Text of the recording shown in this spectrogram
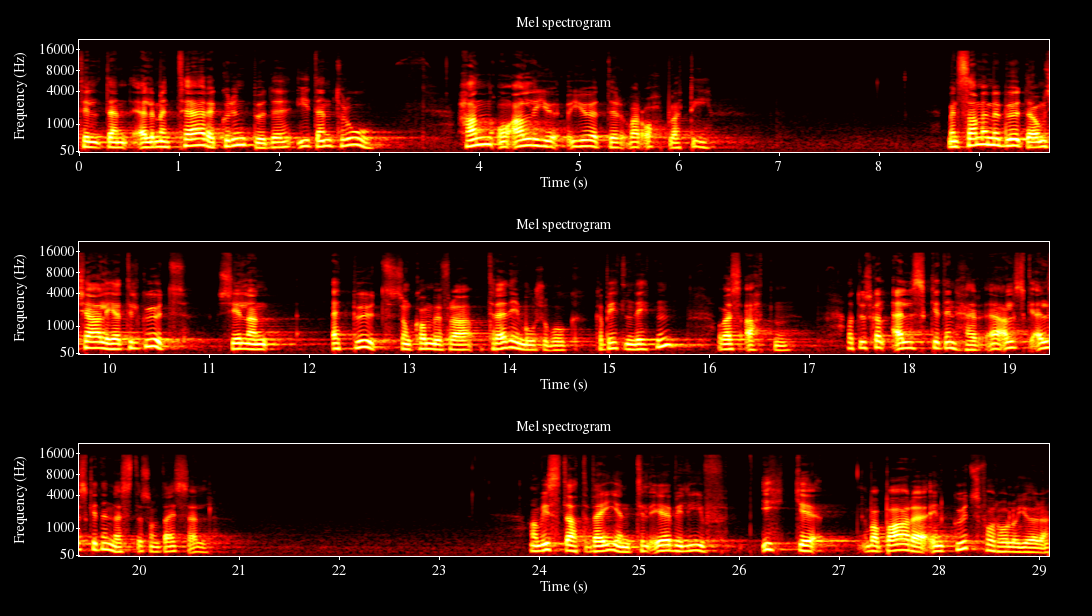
til den elementære grunnbudet i den tro han og alle jøder var opplært i. Men sammen med budet om kjærlighet til Gud skiller han et bud som kommer fra 3. Mosebok, kapittel 19, og vers 18. At du skal elske din, herre, elske, elske din neste som deg selv. Han visste at veien til evig liv ikke var bare en gudsforhold å gjøre,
